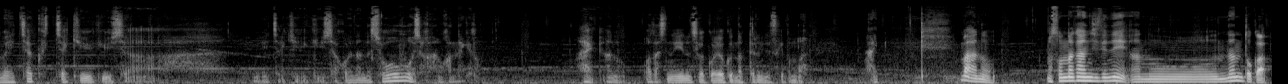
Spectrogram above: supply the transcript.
めちゃくちゃ救急車、めちゃ救急車、これなんだ、消防車かなわかんないけど。はい、あの、私の家の近くはよくなってるんですけども。はい。まああの、まあ、そんな感じでね、あのー、なんとか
